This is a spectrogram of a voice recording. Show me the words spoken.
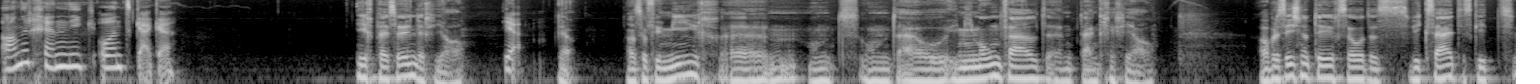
Anerkennung entgegen? Ich persönlich ja. Ja. Ja. Also für mich ähm, und, und auch in meinem Umfeld ähm, denke ich ja. Aber es ist natürlich so, dass, wie gesagt, es gibt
